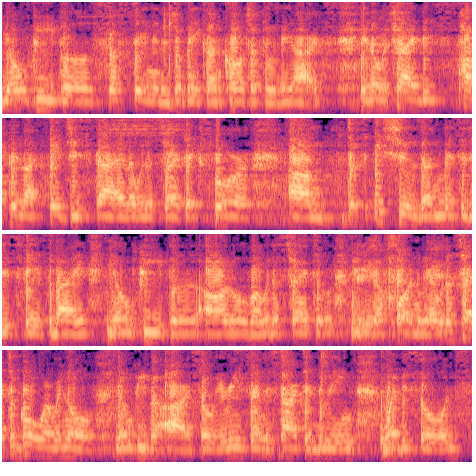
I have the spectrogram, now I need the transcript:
young people sustaining the Jamaican culture through the arts. You know, we try this popular, edgy style and we just try to explore um, just issues and messages faced by young people all over. We just try to make it a fun way. We just try to go where we know young people are. So we recently started doing webisodes.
